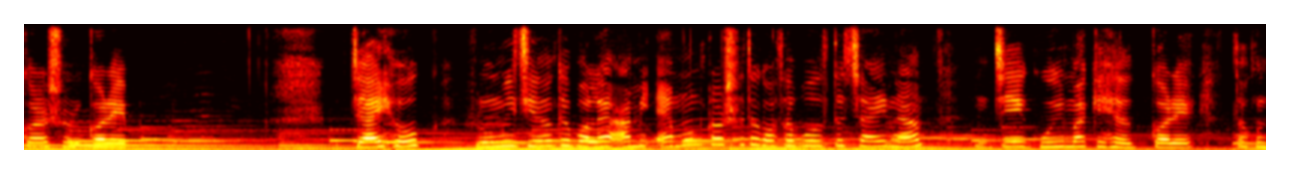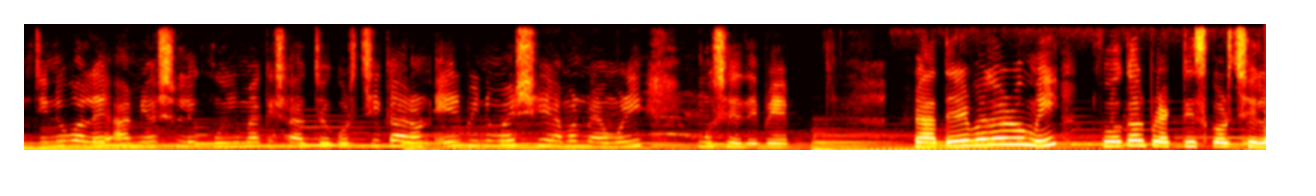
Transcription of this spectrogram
করা শুরু করে। যাই হোক, রুমি জিনুকে বলে, আমি এমন কারোর সাথে কথা বলতে চাই না যে গুইমাকে হেল্প করে। তখন জিনু বলে, আমি আসলে গুইমাকে সাহায্য করছি, কারণ এর বিনিময়ে সে আমার মেমোরি মুছে দেবে। রাতের বেলা রুমি ভোকাল প্র্যাকটিস করছিল।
